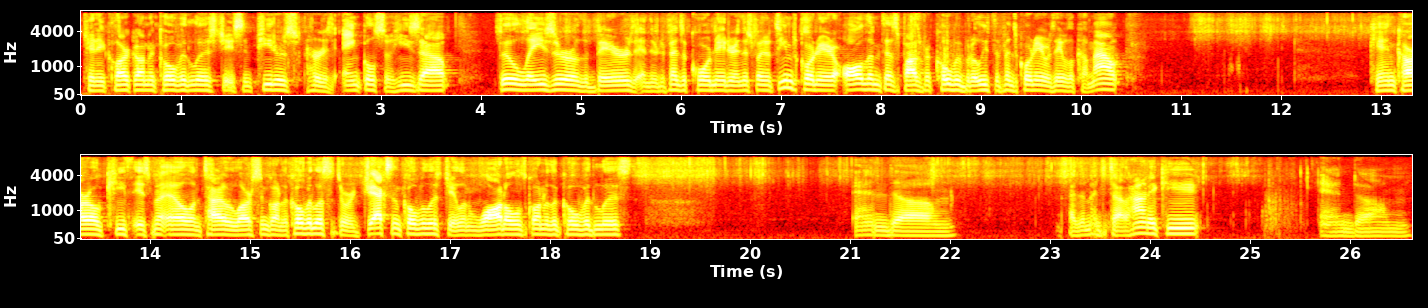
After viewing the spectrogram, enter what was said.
Kenny Clark on the COVID list. Jason Peters hurt his ankle, so he's out. Bill Lazor of the Bears and their defensive coordinator and their special teams coordinator, all of them tested positive for COVID, but at least the defensive coordinator was able to come out. Ken Carl, Keith Ismael, and Tyler Larson gone to the COVID list. George Jackson COVID list. Jaylen Waddle's gone to the COVID list. And um, as I mentioned, Tyler Heinicke. And um,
